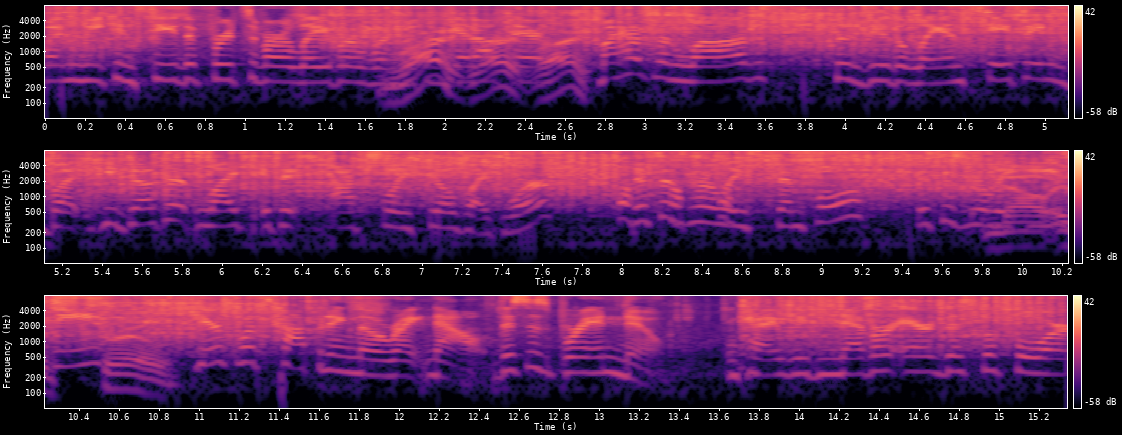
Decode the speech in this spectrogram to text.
when we can see the fruits of our labor when we can get out there. right. My husband loves to do the landscaping, but he doesn't like if it actually feels like work. This is really simple. This is really No, easy. it's true. Here's what's happening though right now. This is brand new. Okay, we've never aired this before.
